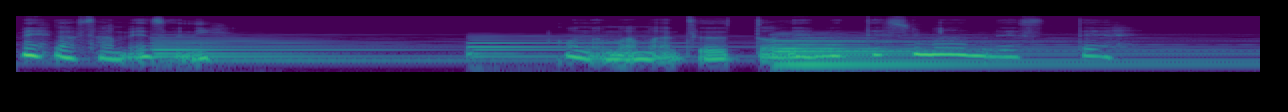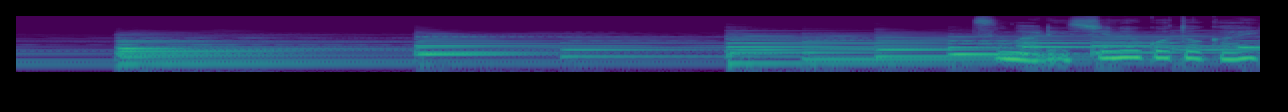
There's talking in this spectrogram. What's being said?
目が覚めずにこのままずっと眠ってしまうんですって。つまり死ぬことかい？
